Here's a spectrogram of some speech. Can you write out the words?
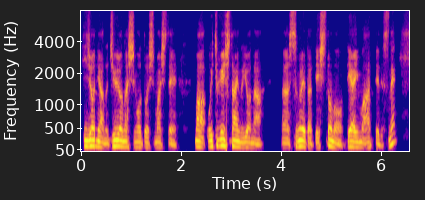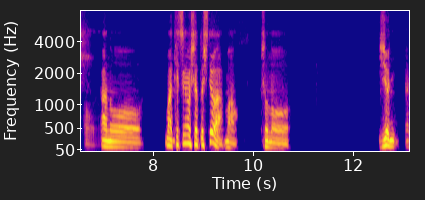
非常にあの重要な仕事をしまして、まあ、ウィトゲンシュタインのようなあ優れた弟子との出会いもあってですね、あのーまあ、哲学者としては、まあ、その、非常に、な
